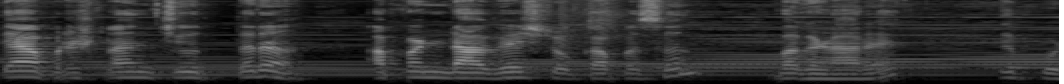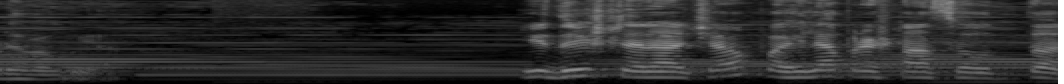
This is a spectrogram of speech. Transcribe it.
त्या प्रश्नांची उत्तरं आपण डाव्या श्लोकापासून बघणार आहे ते पुढे बघूया. युधिष्ठिराच्या पहिल्या प्रश्नाचं उत्तर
